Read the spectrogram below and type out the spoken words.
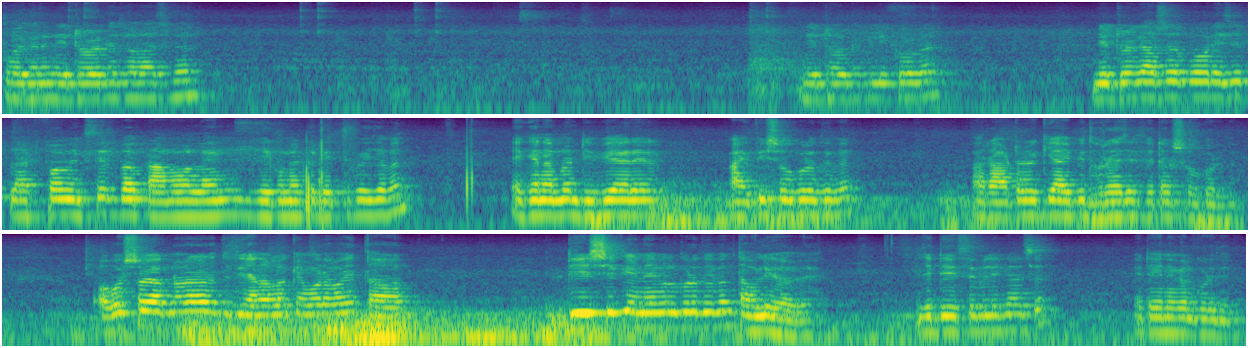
তো এখানে নেটওয়ার্কে চলে আসবেন। নেটওয়ার্কে ক্লিক করবেন। নেটওয়ার্কে আসার পর এই যে প্ল্যাটফর্ম এক্সেস বা প্রাম অনলাইন যে কোনো একটা দেখতে পেয়ে যাবেন। এখানে আপনার ডিভিআর এর আইপি শো করে দেবে আর রাউটারের কি আইপি ধরে আছে সেটাও শো করবে অবশ্যই আপনারা যদি অ্যানালগ ক্যামেরা হয় তা ডিএসসিপি এনেবল করে দেবেন, তাহলেই হবে। যে ডিএসসিপি লেখা আছে, এটা এনেবল করে দেবেন।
